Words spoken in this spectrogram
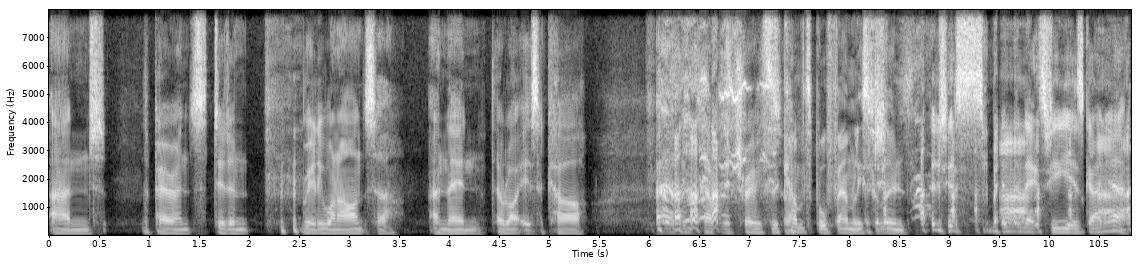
and the parents didn't really want to answer, and then they were like, "It's a car." Didn't tell me the truth. It's a comfortable family saloon. I just spent the next few years going, yeah.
